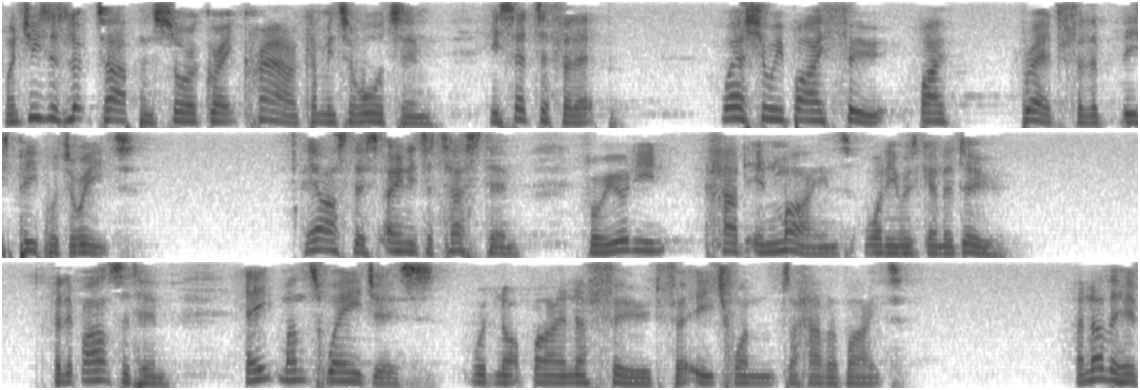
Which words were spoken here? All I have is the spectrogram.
When Jesus looked up and saw a great crowd coming towards him, he said to Philip, Where shall we buy food, buy bread for the, these people to eat? He asked this only to test him, for he already had in mind what he was going to do. Philip answered him, Eight months' wages would not buy enough food for each one to have a bite. Another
